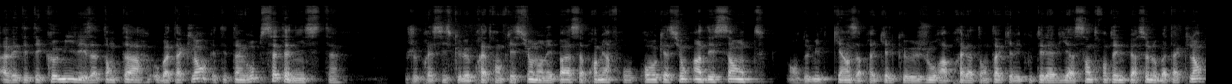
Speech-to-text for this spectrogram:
avaient été commis les attentats au Bataclan était un groupe sataniste. Je précise que le prêtre en question n'en est pas à sa première provocation indécente En 2015, après quelques jours après l'attentat qui avait coûté la vie à 131 personnes au Bataclan,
